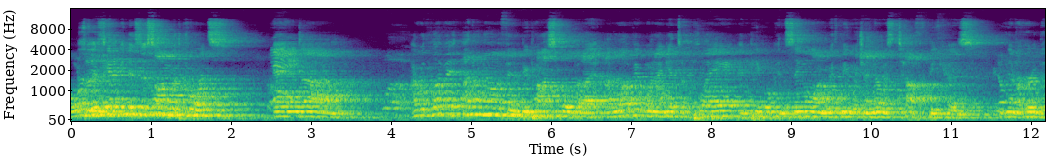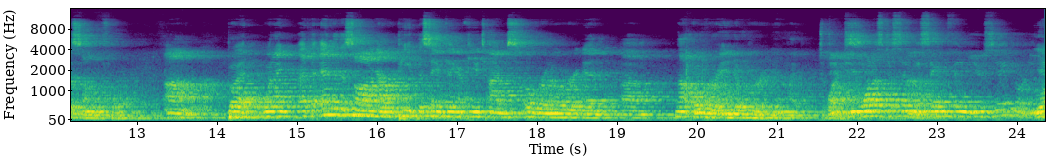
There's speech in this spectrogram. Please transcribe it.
Warn So this is gonna this is a song with chords, and um, I would love it. I don't know if it would be possible, but I, I love it when I get to play and people can sing along with me, which I know is tough because you've never heard this song before. Um, but when I at the end of the song, I repeat the same thing a few times over and over again. Um, not over and over again, like twice. Do you want us to sing the same thing you sing, or do you want Yeah,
